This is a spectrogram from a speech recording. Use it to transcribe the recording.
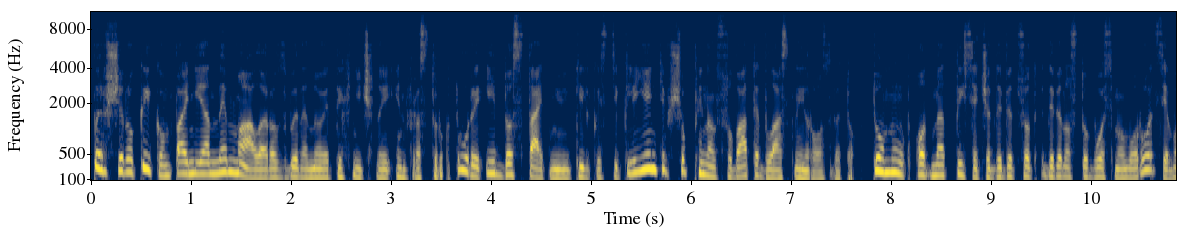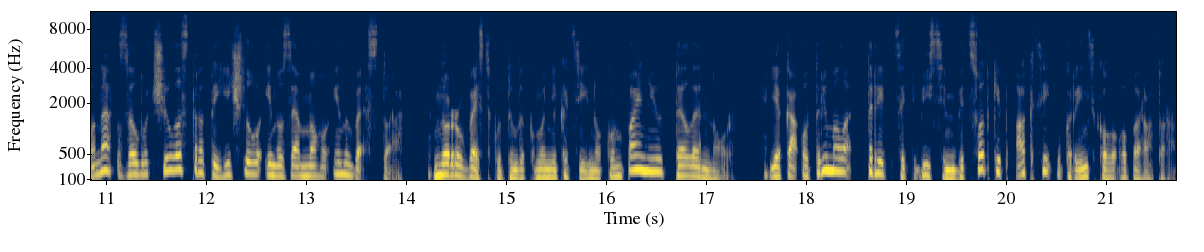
Перші роки компанія не мала розвиненої технічної інфраструктури і достатньої кількості клієнтів, щоб фінансувати власний розвиток. Тому в 1998 році вона залучила стратегічного іноземного інвестора норвезьку телекомунікаційну компанію Теленор. Яка отримала 38% акцій українського оператора.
